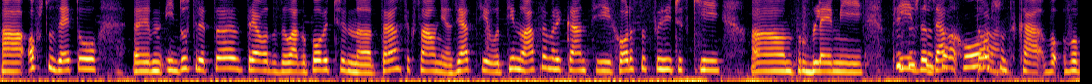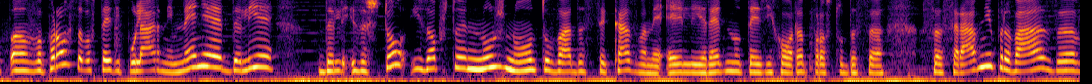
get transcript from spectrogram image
А, общо заето, е, индустрията трябва да залага повече на транссексуални азиаци, латино-афроамериканци, хора с физически а, проблеми. Те и да дава точно така. Въпросът в тези полярни мнения е дали е дали, защо изобщо е нужно това да се казва? Не е ли редно тези хора просто да са с равни права за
